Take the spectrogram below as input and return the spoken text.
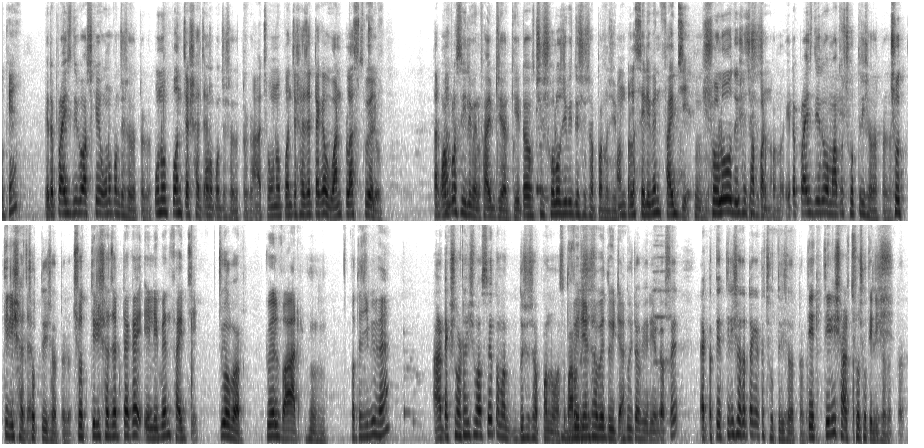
ওকে এটা প্রাইস দিব আজকে উনপঞ্চাশ হাজার টাকা। উনপঞ্চাশ হাজার। উনপঞ্চাশ হাজার টাকা। আচ্ছা উনপঞ্চাশ হাজার টাকা ওয়ান প্লাস টুয়েলভ তারপর? OnePlus 11 5G আর কি। এটা হচ্ছে ষোলো জিবি দুশো ছাপ্পান্ন জিবি। ফাইভ জি ষোলো দুইশো ছাপ্পান্ন। এটা প্রাইস দিয়ে দেবো মাত্র ছত্রিশ হাজার টাকা। ছত্রিশ হাজার। ছত্রিশ হাজার টাকা। ছত্রিশ হাজার টাকা eleven five G twelve R twelve R হুম হুম। কত জিবি ভাইয়া? আট একশো আঠাইশো আছে তোমার দুশো ছাপ্পান্ন আছে ভেরিয়েন্ট হবে দুইটা। দুইটা ভেরিয়েন্ট আছে। একটা তেত্রিশ হাজার টাকা একটা ছত্রিশ হাজার টাকা। তেত্রিশ আর ছত্রিশ। হাজার টাকা।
